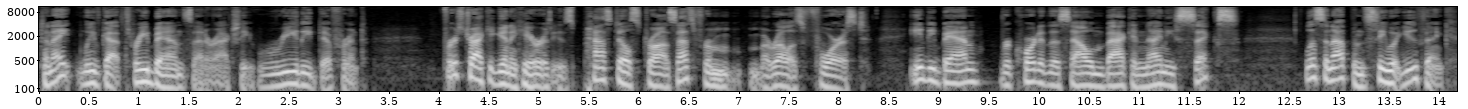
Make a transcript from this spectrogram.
Tonight we've got three bands that are actually really different. First track you're going to hear is, is Pastel Straws. That's from Morella's Forest. Indie band recorded this album back in 96. Listen up and see what you think.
